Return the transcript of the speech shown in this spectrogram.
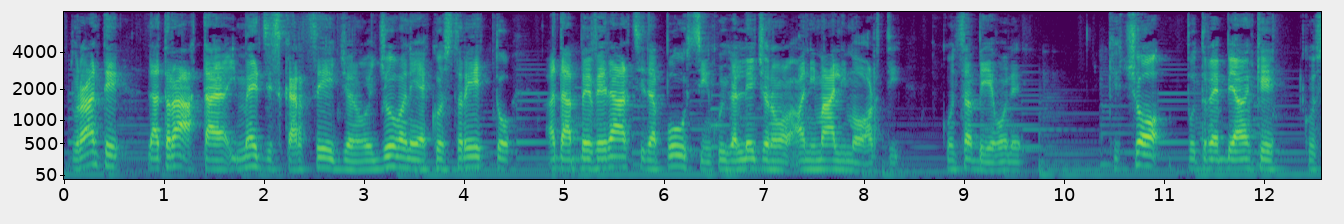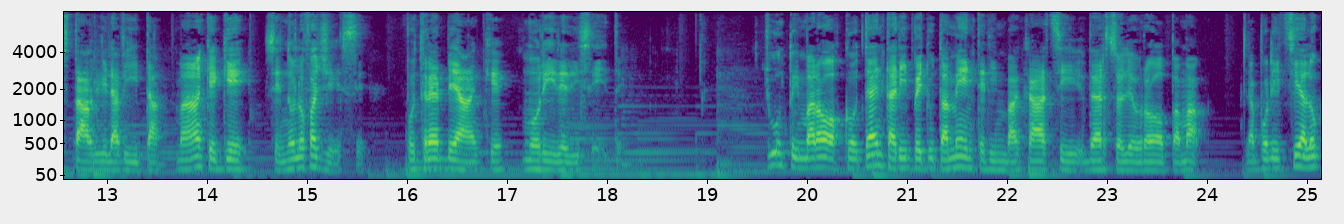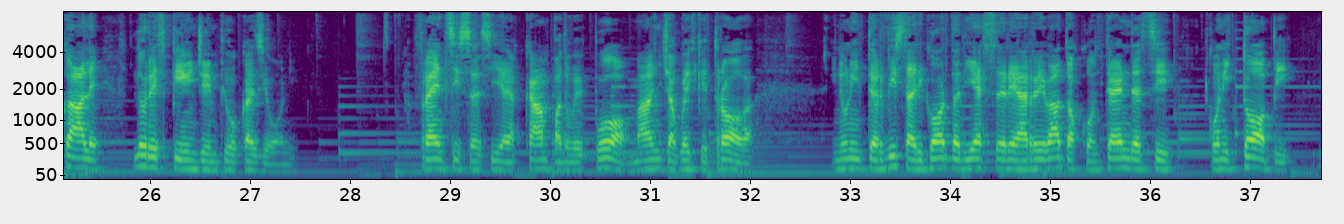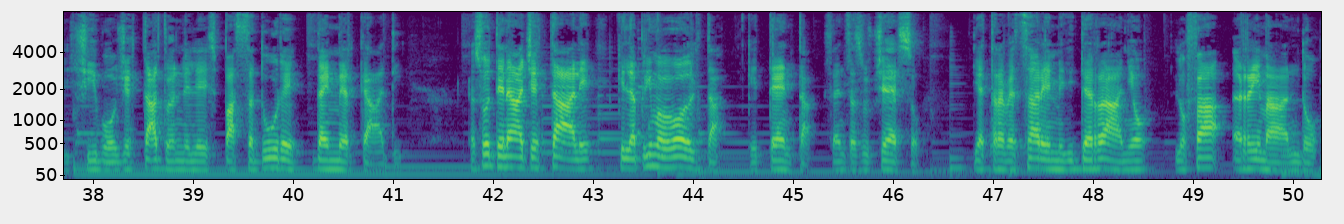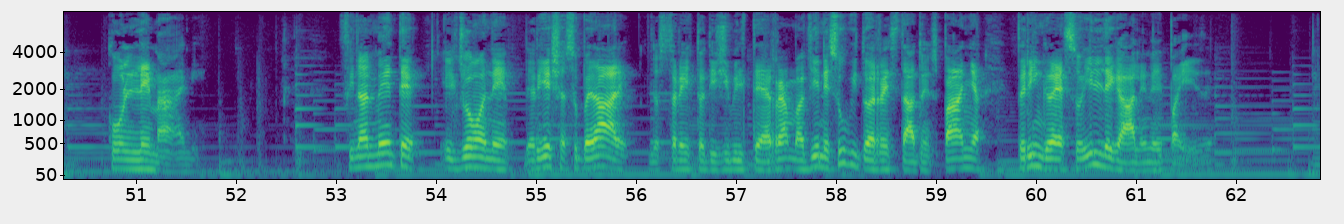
Durante la tratta, i mezzi scarseggiano il giovane è costretto ad abbeverarsi da pozzi in cui galleggiano animali morti, consapevole che ciò potrebbe anche costargli la vita, ma anche che, se non lo facesse, potrebbe anche morire di sete. Giunto in Marocco, tenta ripetutamente di imbarcarsi verso l'Europa, ma la polizia locale lo respinge in più occasioni. Francis si accampa dove può, mangia quel che trova. In un'intervista ricorda di essere arrivato a contendersi con i topi, il cibo gettato nelle spazzature dai mercati. La sua tenacia è tale che la prima volta che tenta, senza successo, di attraversare il Mediterraneo, lo fa remando con le mani. Finalmente il giovane riesce a superare lo stretto di Gibilterra, ma viene subito arrestato in Spagna per ingresso illegale nel paese.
